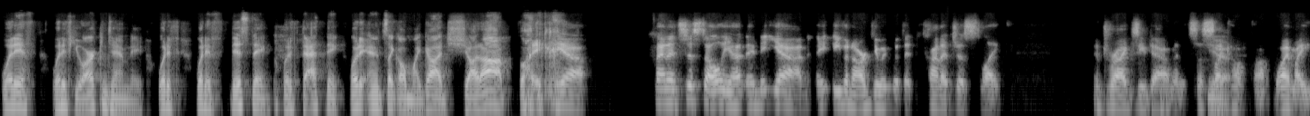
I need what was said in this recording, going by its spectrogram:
what if what if you are contaminated what if what if this thing what if that thing what if, and it's like oh my god shut up like Yeah, and it's just all yeah, and yeah, and even arguing with it kind of just like it drags you down, and it's just like, oh god, why am I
